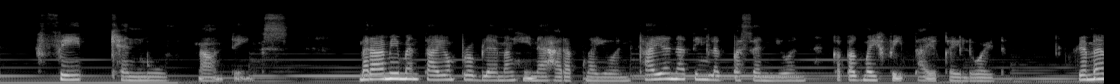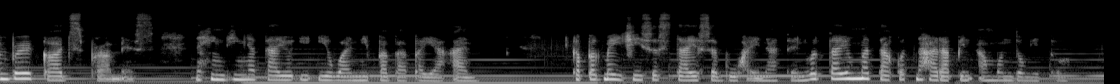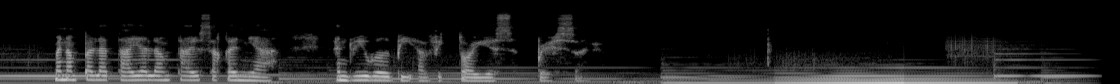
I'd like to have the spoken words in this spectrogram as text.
faith can move mountains. Marami man tayong problemang hinaharap ngayon, kaya nating lagpasan yun kapag may faith tayo kay Lord. Remember God's promise na hindi niya tayo iiwan ni pababayaan. Kapag may Jesus tayo sa buhay natin, huwag tayong matakot na harapin ang mundong ito. Manampalataya lang tayo sa Kanya and we will be a victorious person.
